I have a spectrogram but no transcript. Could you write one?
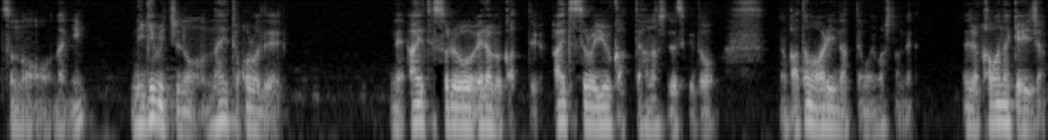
その何、逃げ道のないところで、ね、あえてそれを選ぶかっていう、あえてそれを言うかって話ですけど、なんか頭悪いなって思いましたね。じゃあ買わなきゃいいじゃん。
